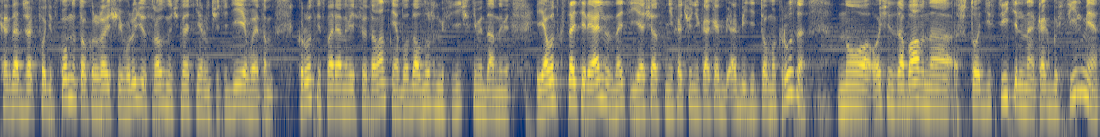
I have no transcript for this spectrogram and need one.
Когда Джек входит в комнату, окружающие его люди сразу начинают нервничать. Идея в этом. Круз, несмотря на весь свой талант, не обладал нужными физическими данными. И я вот, кстати, реально, знаете, я сейчас не хочу никак об- обидеть Тома Круза, но очень забавно, что действительно, как бы в фильме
